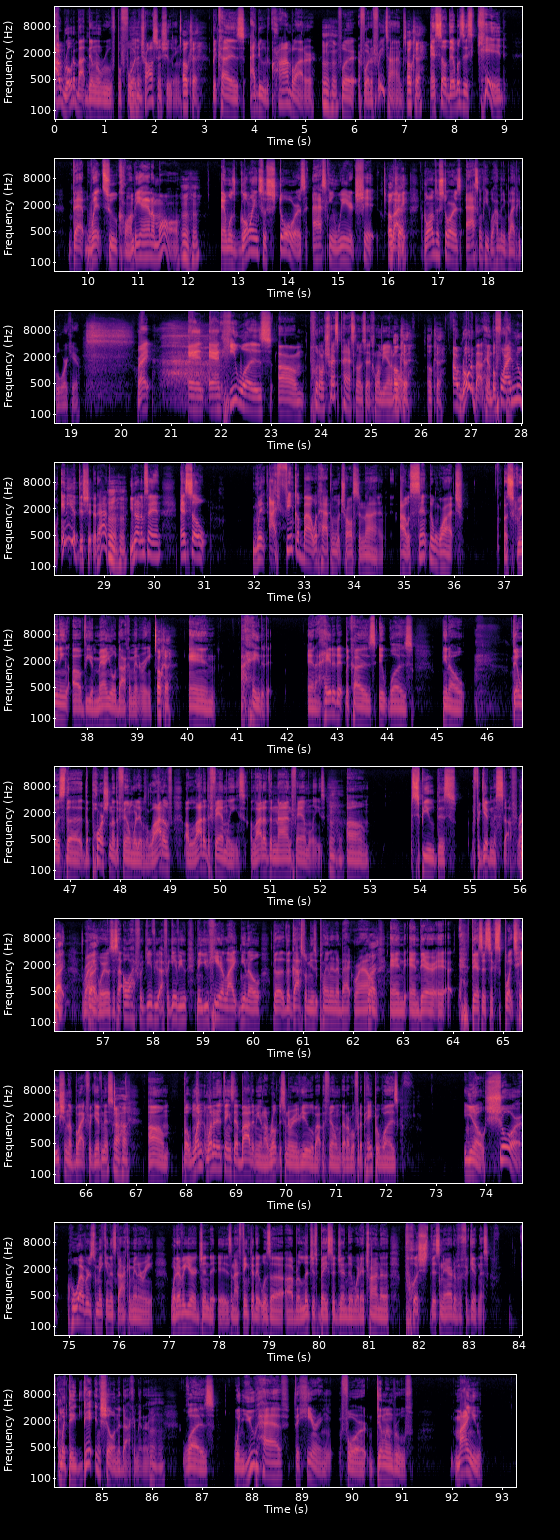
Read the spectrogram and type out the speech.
I wrote about Dylann Roof before Mm-hmm. the Charleston shooting Okay. Because I do the crime blotter for for the free times. Mm-hmm. Okay. And so there was this kid that went to Columbiana Mall Mm-hmm. and was going to stores asking weird shit. Okay. Like going to stores asking people how many black people work here. Right? And and he was um, put on trespass notice at Columbiana Mall. Okay. Okay. I wrote about him before I knew any of this shit that happened. Mm-hmm. You know what I'm saying? And so when I think about what happened with Charleston Nine, I was sent to watch a screening of the Emanuel documentary, Okay. and I hated it. And I hated it because it was, you know, there was the the portion of the film where there was a lot of a lot of the families, a lot of the nine families, um, spewed this forgiveness stuff, right? Right. Right, Right. where it was just like, oh, I forgive you, I forgive you. then you hear like, you know, the the gospel music playing in the background, Right. and and there uh, there's this exploitation of black forgiveness. Uh-huh. Um, but one one of the things that bothered me, and I wrote this in a review about the film that I wrote for the paper, was, you know, sure, whoever's making this documentary, whatever your agenda is, and I think that it was a, a religious based agenda where they're trying to push this narrative of forgiveness. What they didn't show in the documentary mm-hmm. was when you have the hearing for Dylann Roof, mind you,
